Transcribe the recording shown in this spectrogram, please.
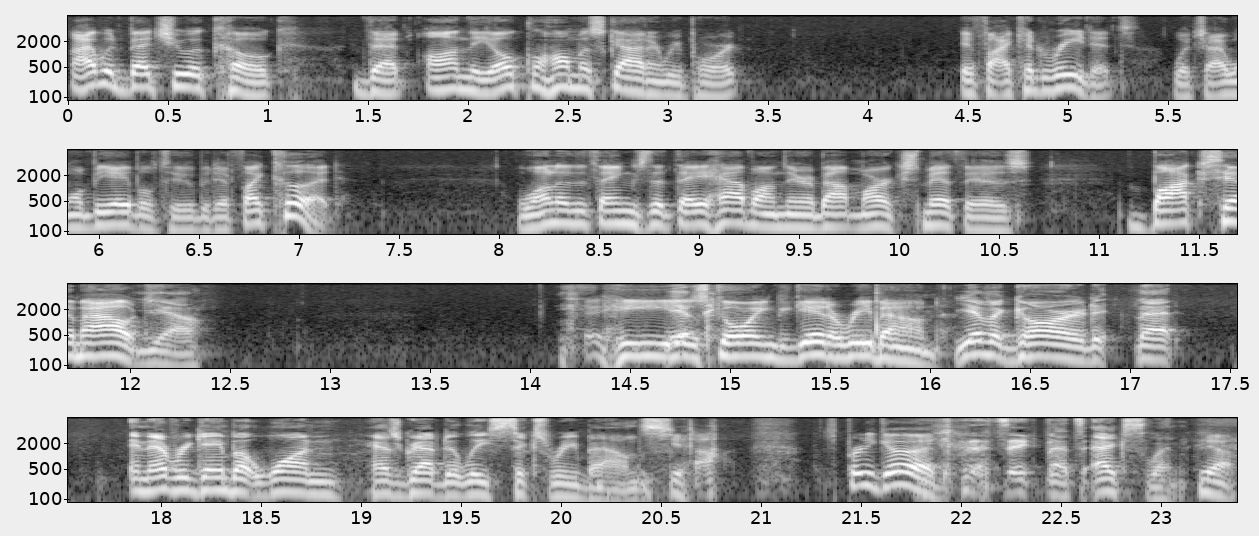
I would bet you a Coke that on the Oklahoma scouting report, if I could read it, which I won't be able to, but if I could, one of the things that they have on there about Mark Smith is box him out. Yeah. He is going to get a rebound. You have a guard that in every game but one has grabbed at least six rebounds. Yeah. It's pretty good. that's that's excellent. Yeah.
